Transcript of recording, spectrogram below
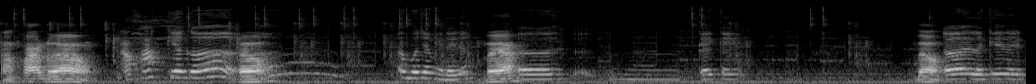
Áo khoác được không? Áo khoác kia cơ. Đâu? ơ. Mua cho mày đấy đó đây á. Ờ cái cái. Đâu? Ờ là kia đấy.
